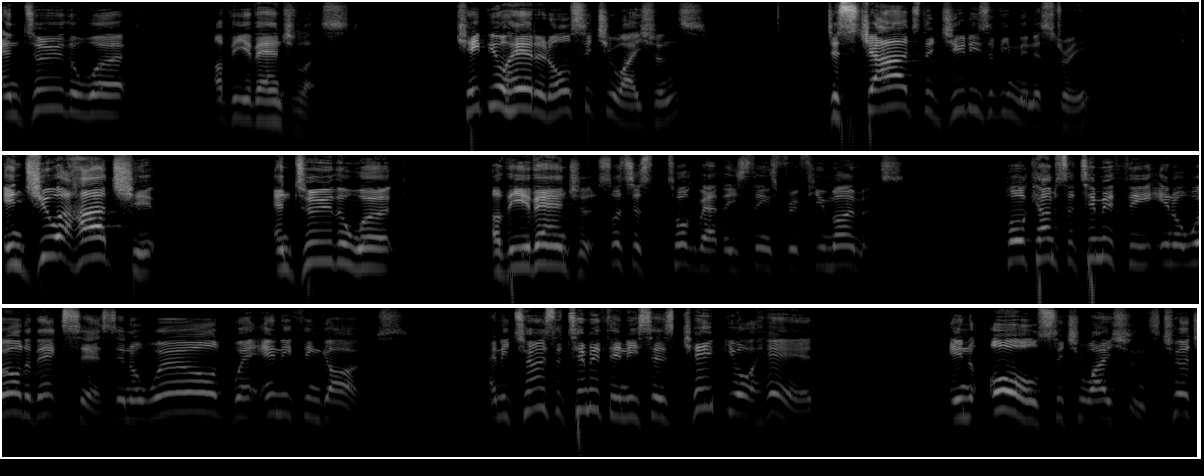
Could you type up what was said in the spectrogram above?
and do the work of the evangelist. Keep your head in all situations, discharge the duties of your ministry, endure hardship, and do the work of the evangelist. Let's just talk about these things for a few moments. Paul comes to Timothy in a world of excess, in a world where anything goes. And he turns to Timothy and he says, Keep your head in all situations. Church,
